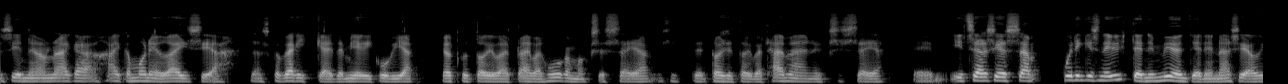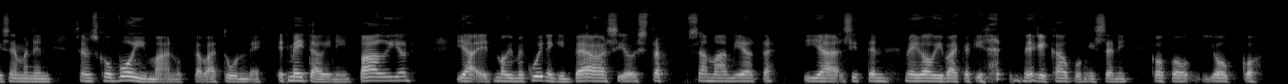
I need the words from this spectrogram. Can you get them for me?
sinne on aika, aika monenlaisia värikkäitä mielikuvia. Jotkut olivat aivan hurmoksessa ja sitten toiset olivat hämäännyksissä. Ja itse asiassa kuitenkin sinne yhteinen myönteinen asia oli semmoinen sanoisiko voimaannuttava tunne, että meitä oli niin paljon ja että me olimme kuitenkin pääasioista samaa mieltä. Ja sitten meillä oli vaikkakin eri kaupungissa niin koko joukko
